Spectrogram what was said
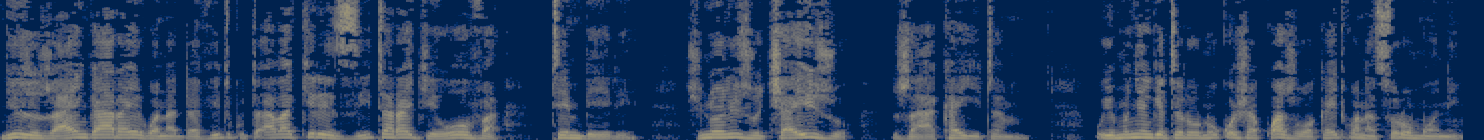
Ndizvo zvaainge arayirwa nadhavhidhi kuti avakire zita rajehovha temberi. Zvino ndizvo chaizvo zvaakaita. Uyu munyengetero unokosha kwazvo wakaitwa nasoromoni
